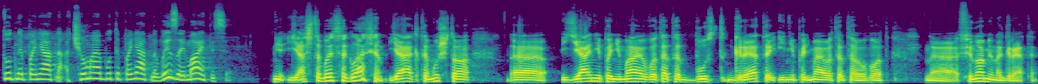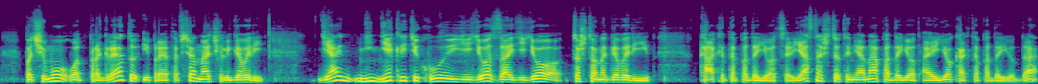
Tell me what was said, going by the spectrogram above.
тут непонятно. А що має бути понятно? Ви займайтеся. Не, я с тобой согласен. Я к тому, что э, я не понимаю вот этот буст Греты и не понимаю вот этого вот э, феномена Греты. Почему вот про Грету и про это все начали говорить? Я не, не критикую ее за ее то, что она говорит, как это подается. Ясно, что это не она подает, а ее как-то подают, да?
